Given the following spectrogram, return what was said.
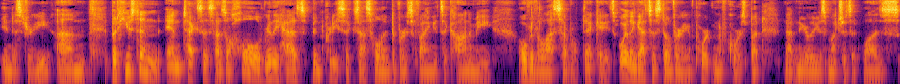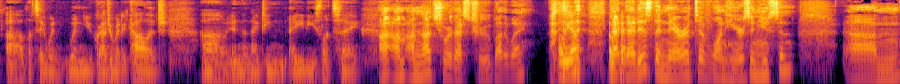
industry. Um, but Houston and Texas as a whole really has been pretty successful in diversifying its economy over the last several decades. Oil and gas is still very important, of course, but not nearly as much as it was, uh, let's say, when, when you graduated college uh, in the 1980s, let's say. I, I'm, I'm not sure that's true, by the way. Oh, yeah? that, that is the narrative one hears in Houston. Um,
